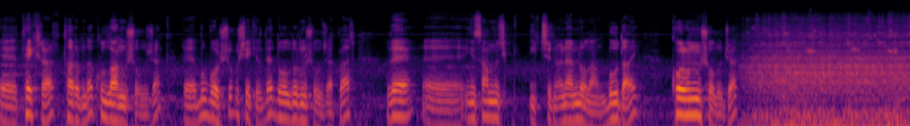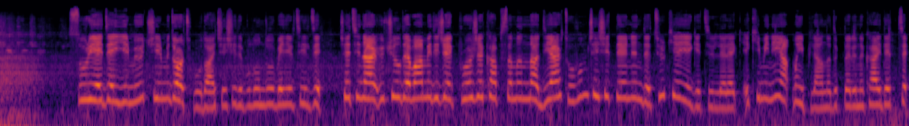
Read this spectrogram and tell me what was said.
e, tekrar tarımda kullanmış olacak. Bu boşluğu bu şekilde doldurmuş olacaklar ve insanlık için önemli olan buğday korunmuş olacak. Suriye'de 23-24 buğday çeşidi bulunduğu belirtildi. Çetiner 3 yıl devam edecek proje kapsamında diğer tohum çeşitlerinin de Türkiye'ye getirilerek ekimini yapmayı planladıklarını kaydetti.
